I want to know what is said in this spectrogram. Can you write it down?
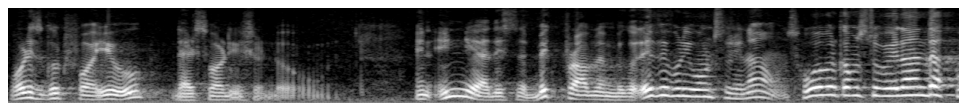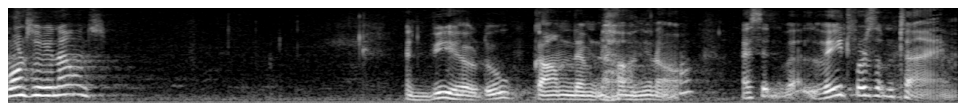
What is good for you, that's what you should do. In India, this is a big problem because everybody wants to renounce. Whoever comes to Vedanta wants to renounce. And we have to calm them down, you know. I said, well, wait for some time.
